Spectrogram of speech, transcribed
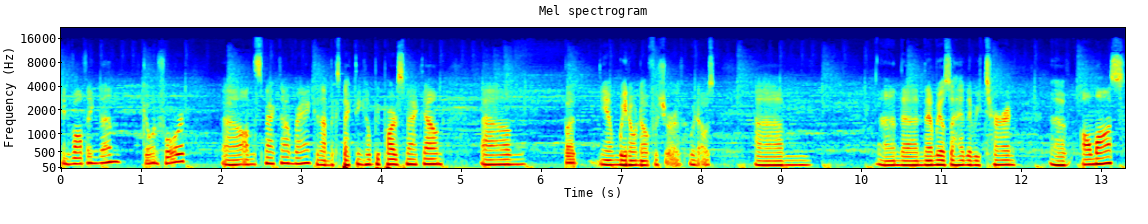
involving them going forward uh, on the SmackDown brand because I'm expecting he'll be part of SmackDown. Um, but know, we don't know for sure. Who knows? Um, and, uh, and, then we also had the return of Omos.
